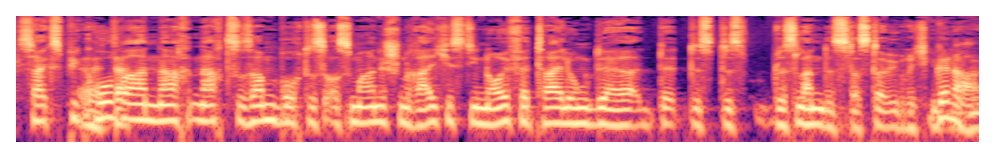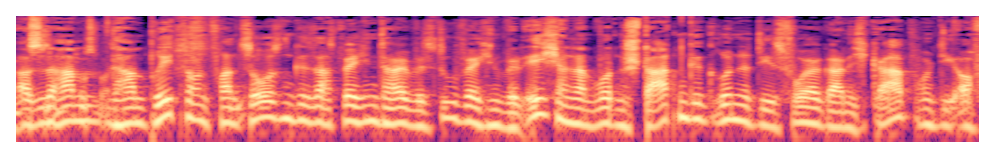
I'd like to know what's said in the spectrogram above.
Sykes-Picot äh, war nach, nach Zusammenbruch des Osmanischen Reiches die Neuverteilung der, des, des, des Landes, das da übrig Genau, also da haben, da haben Briten und Franzosen gesagt, welchen Teil willst du, welchen will ich und dann wurden Staaten gegründet, die es vorher gar nicht gab und die auch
